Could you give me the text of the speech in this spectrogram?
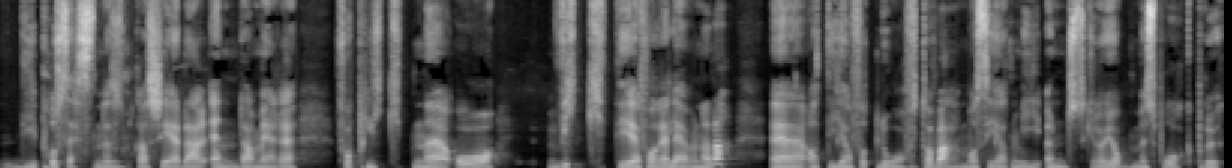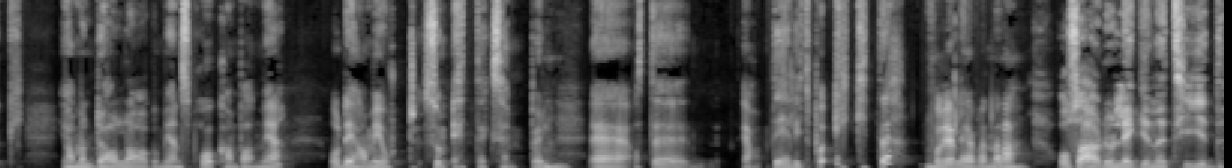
de prosessene som skal skje der, enda mer forpliktende og viktige for elevene. da. Eh, at de har fått lov til å være med og si at vi ønsker å jobbe med språkbruk. Ja, men da lager vi en språkkampanje, og det har vi gjort. Som ett eksempel. Mm. Eh, at det, ja, det er litt på ekte for mm. elevene, da. Mm. Og så er det jo legge ned tid.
